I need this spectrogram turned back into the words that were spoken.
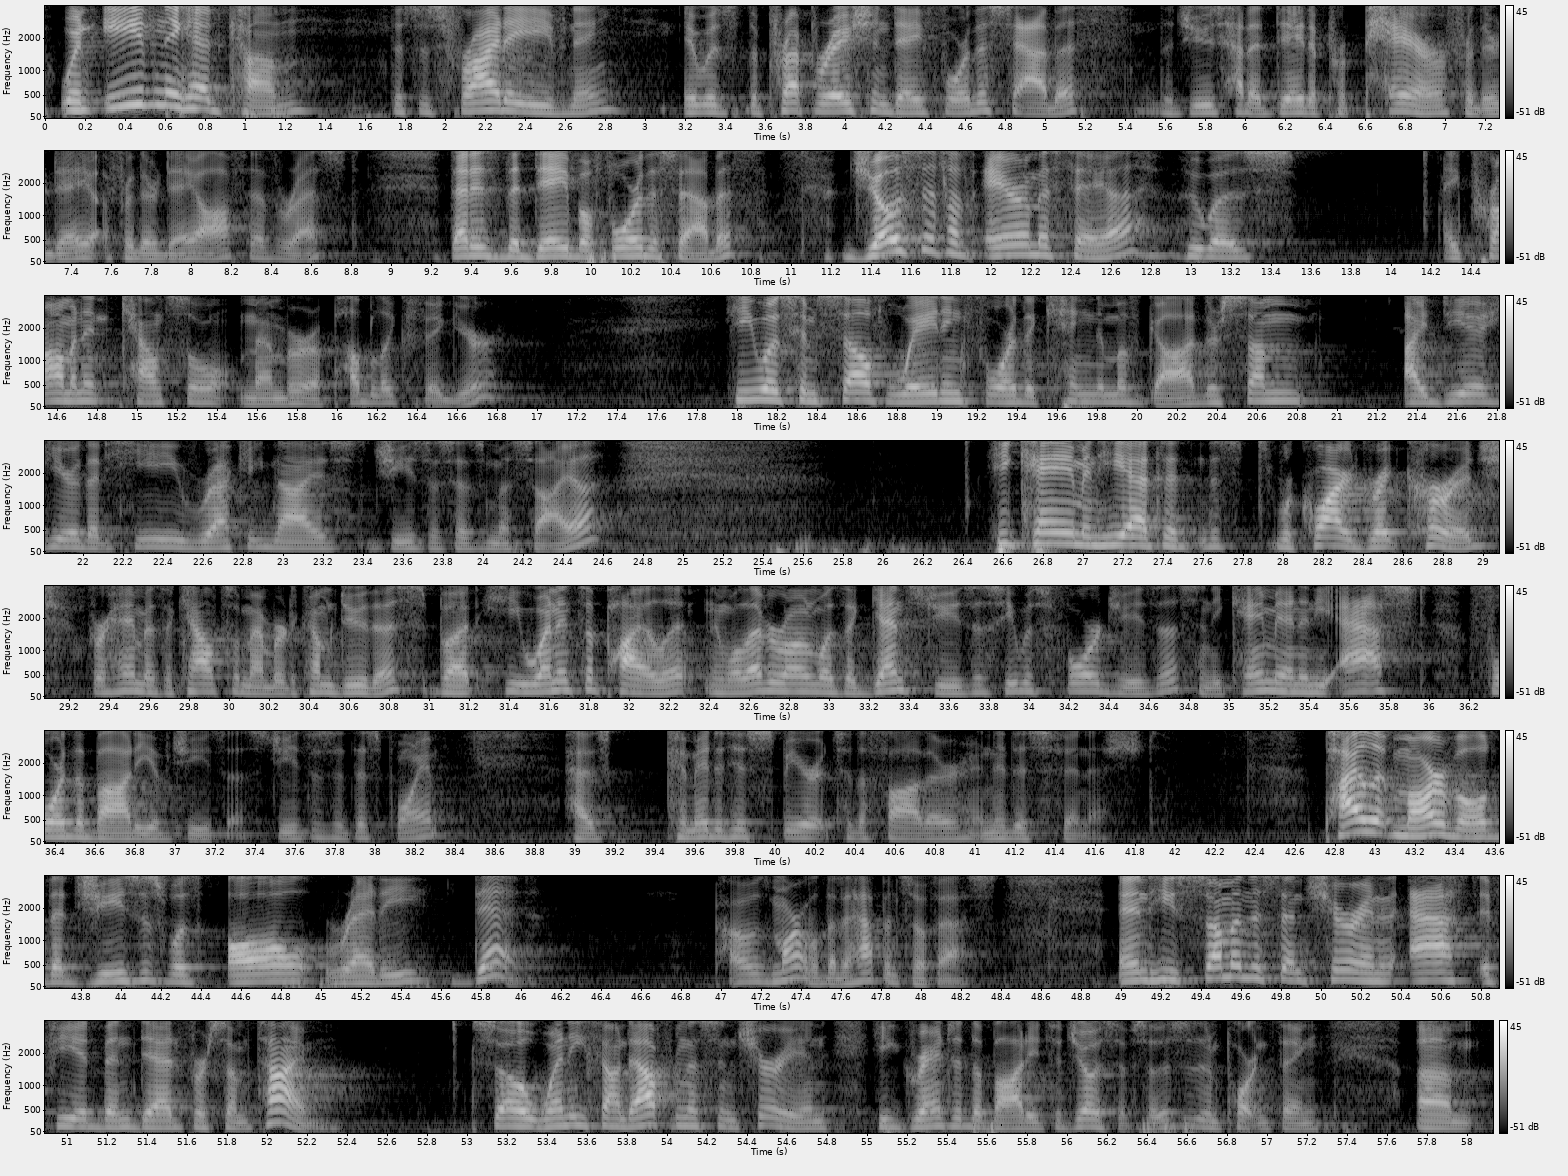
when evening had come, this is Friday evening, it was the preparation day for the Sabbath. The Jews had a day to prepare for their day, for their day off of rest. That is the day before the Sabbath. Joseph of Arimathea, who was a prominent council member, a public figure, he was himself waiting for the kingdom of God. There's some idea here that he recognized Jesus as Messiah. He came and he had to, this required great courage for him as a council member to come do this, but he went into Pilate, and while everyone was against Jesus, he was for Jesus, and he came in and he asked for the body of Jesus. Jesus, at this point, has committed his spirit to the Father, and it is finished. Pilate marveled that Jesus was already dead. I was marveled that it happened so fast. And he summoned the centurion and asked if he had been dead for some time. So when he found out from the centurion, he granted the body to Joseph. So this is an important thing. Um,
